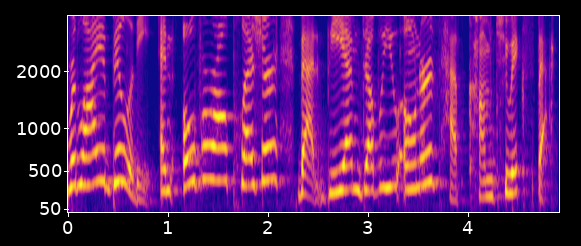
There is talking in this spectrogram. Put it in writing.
reliability, and overall pleasure that BMW owners have come to expect.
